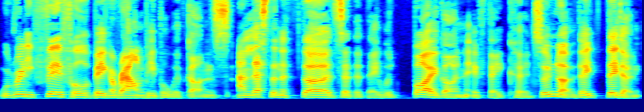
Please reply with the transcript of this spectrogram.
were really fearful of being around people with guns, and less than a third said that they would buy a gun if they could. So, no, they, they don't.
